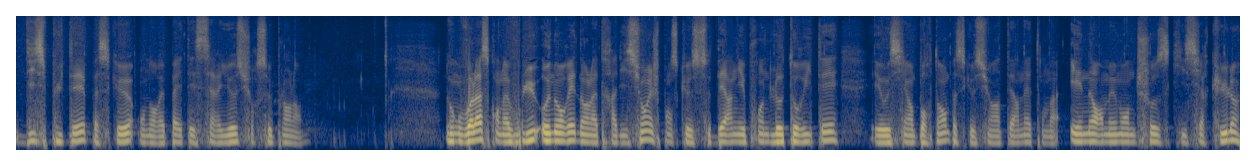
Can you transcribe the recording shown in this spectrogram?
disputé parce qu'on n'aurait pas été sérieux sur ce plan-là. Donc voilà ce qu'on a voulu honorer dans la tradition et je pense que ce dernier point de l'autorité est aussi important parce que sur Internet, on a énormément de choses qui circulent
